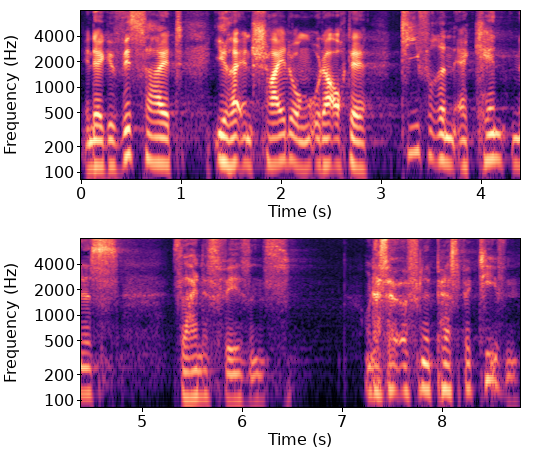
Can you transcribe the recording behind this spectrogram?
in der Gewissheit ihrer Entscheidung oder auch der tieferen Erkenntnis seines Wesens. Und das eröffnet Perspektiven.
